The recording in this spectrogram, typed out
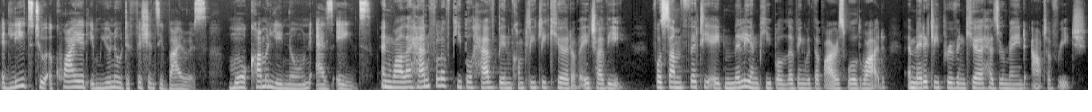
it leads to acquired immunodeficiency virus, more commonly known as AIDS. And while a handful of people have been completely cured of HIV, for some 38 million people living with the virus worldwide, a medically proven cure has remained out of reach.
